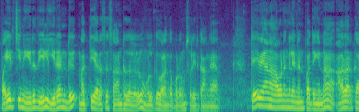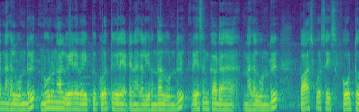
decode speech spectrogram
பயிற்சியின் இறுதியில் இரண்டு மத்திய அரசு சான்றிதழ்கள் உங்களுக்கு வழங்கப்படும் சொல்லியிருக்காங்க. தேவையான ஆவணங்கள் என்னென்னு பார்த்தீங்கன்னா ஆதார் கார்டு நகல் ஒன்று நூறு நாள் வேலைவாய்ப்பு குளத்து வேலை அட்டை நகல் இருந்தால் ஒன்று ரேஷன் கார்டு நகல் ஒன்று பாஸ்போர்ட் சைஸ் ஃபோட்டோ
